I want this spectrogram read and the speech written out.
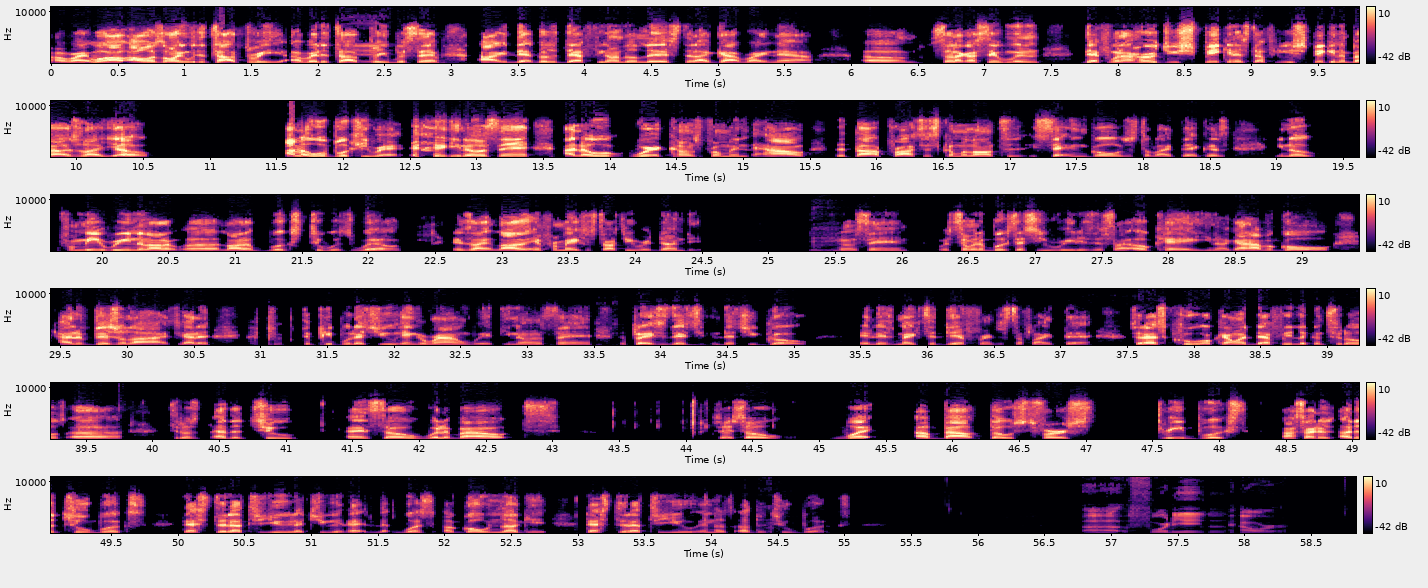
All right. Well, I, I was only with the top three. I read the top Yeah. three, but Sam, I that those are definitely on the list that I got right now. Um, so like I said, when definitely when I heard you speaking and stuff you were speaking about, it's like, yo, I know what book he read. you know what I'm saying? I know where it comes from and how the thought process come along to setting goals and stuff like that. Because you know, for me reading a lot of uh, a lot of books too as well, it's like a lot of information starts to be redundant. You know what I'm saying? With some of the books that you read, is just like, okay, you know, I gotta have a goal, how to visualize, you gotta the people that you hang around with, you know what I'm saying? The places that you, that you go, and this makes a difference and stuff like that. So that's cool. Okay, I'm gonna definitely look into those uh to those other two. And so, what about? So, so what about those first three books? I'm uh, sorry, those other two books that stood out to you that you that, that was a gold nugget that stood out to you in those other two books. Uh, 48 hour.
